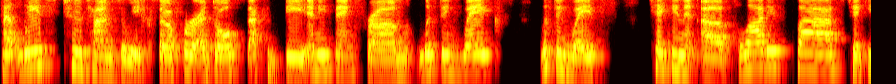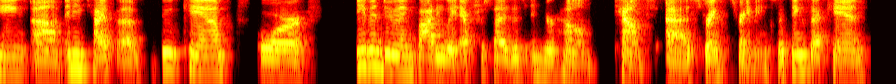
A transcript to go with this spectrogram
at least two times a week. So for adults, that could be anything from lifting weights, lifting weights taking a Pilates class, taking um, any type of boot camp, or even doing body weight exercises in your home counts as strength training. So things that can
